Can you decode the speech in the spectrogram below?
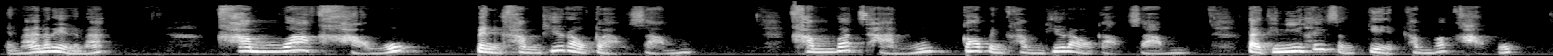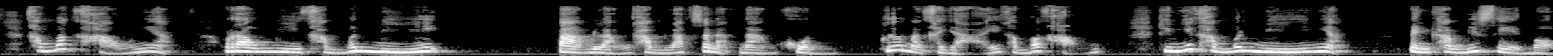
เห็นไหมนักเรียนเห็นไหมคำว่าเขา เป็นคำที่เรากล่าวซ้ำคำว่าฉันก็เป็นคำที่เรากล่าวซ้ำแต่ทีนี้ให้สังเกตคำว่าเขาคำว่าเขาเนี่ยเรามีคำว่านี้ ตามหลังคำลักษณะนามคน เพื่อมาขยายคำว่าเขา ทีนี้คำว่านี้เนี่ยเป็นคำพิเศษบอก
